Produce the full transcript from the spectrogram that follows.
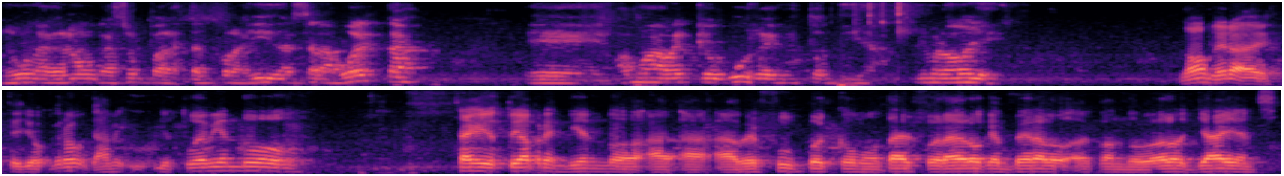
es una gran ocasión para estar por ahí, darse la vuelta. Eh, vamos a ver qué ocurre en estos días. Dímelo, oye. No, mira, este, yo creo, yo estuve viendo, o sea que yo estoy aprendiendo a, ver fútbol como tal, fuera de lo que es ver a cuando veo a los Giants,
